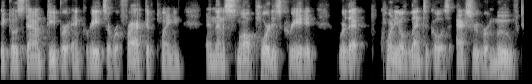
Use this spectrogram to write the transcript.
it goes down deeper and creates a refractive plane. And then a small port is created where that corneal lenticle is actually removed,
